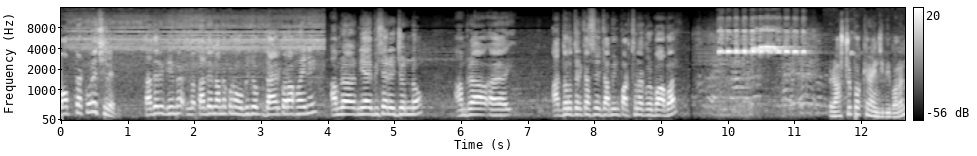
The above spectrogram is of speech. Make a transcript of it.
মবটা করেছিলেন তাদের তাদের নামে কোনো অভিযোগ দায়ের করা হয়নি। আমরা ন্যায় বিচারের জন্য আমরা আদালতের কাছে জামিন প্রার্থনা করব আবার। রাষ্ট্রপক্ষের আইনজীবী বলেন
